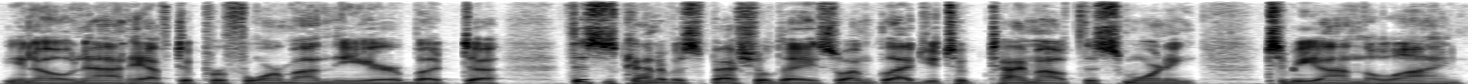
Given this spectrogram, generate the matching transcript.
you know not have to perform on the air but uh, this is kind of a special day so i'm glad you took time out this morning to be on the line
